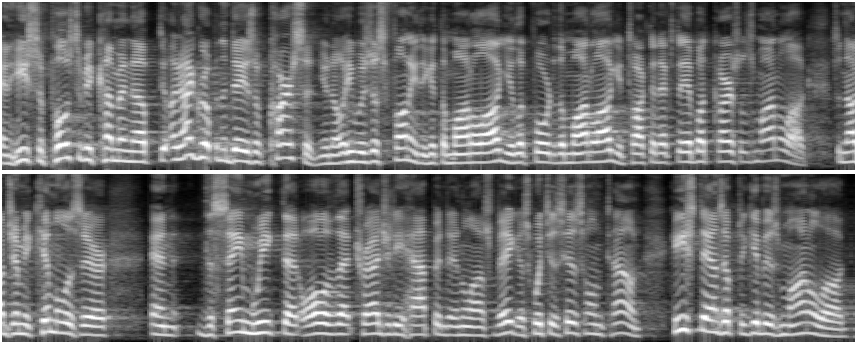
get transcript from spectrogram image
And he's supposed to be coming up. To, I grew up in the days of Carson. You know, he was just funny. You get the monologue, you look forward to the monologue, you talk the next day about Carson's monologue. So now Jimmy Kimmel is there, and the same week that all of that tragedy happened in Las Vegas, which is his hometown, he stands up to give his monologue,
